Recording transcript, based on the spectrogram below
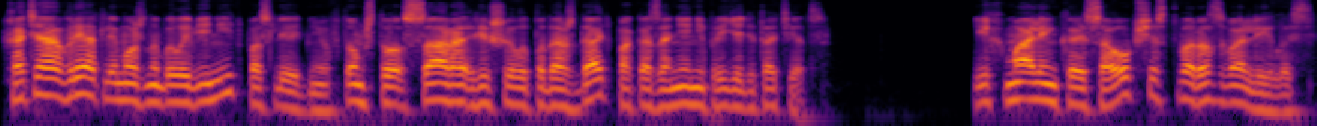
Хотя вряд ли можно было винить последнюю в том, что Сара решила подождать, пока за ней не приедет отец. Их маленькое сообщество развалилось.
